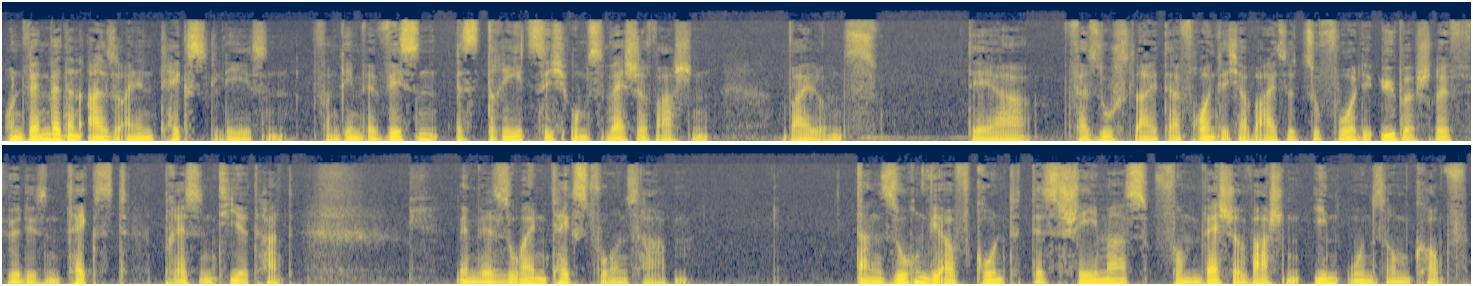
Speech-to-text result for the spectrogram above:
Und wenn wir dann also einen Text lesen, von dem wir wissen, es dreht sich ums Wäschewaschen, weil uns der Versuchsleiter freundlicherweise zuvor die Überschrift für diesen Text präsentiert hat. Wenn wir so einen Text vor uns haben, dann suchen wir aufgrund des Schemas vom Wäschewaschen in unserem Kopf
